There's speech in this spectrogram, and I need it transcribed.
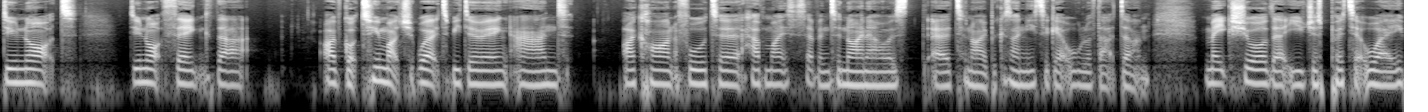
Do not do not think that I've got too much work to be doing and I can't afford to have my seven to nine hours uh, tonight because I need to get all of that done. Make sure that you just put it away.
